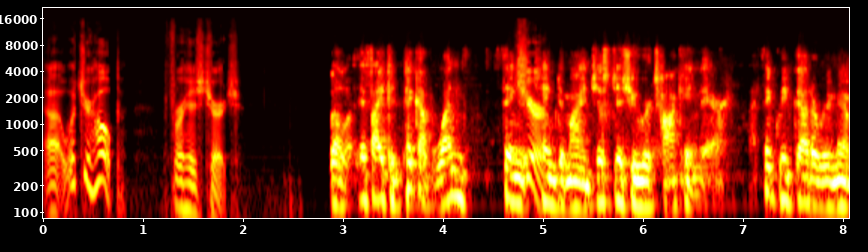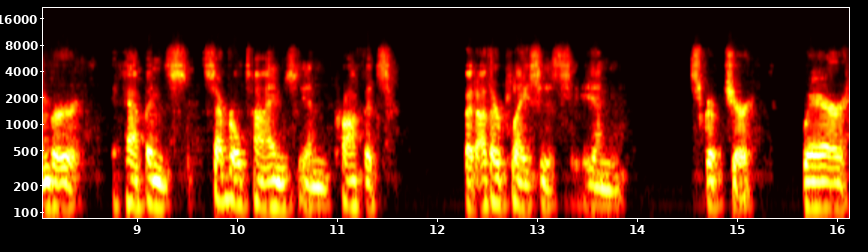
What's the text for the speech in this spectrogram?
Uh, what's your hope for His church? Well, if I could pick up one thing sure. that came to mind just as you were talking there, I think we've got to remember it happens several times in prophets, but other places in Scripture where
